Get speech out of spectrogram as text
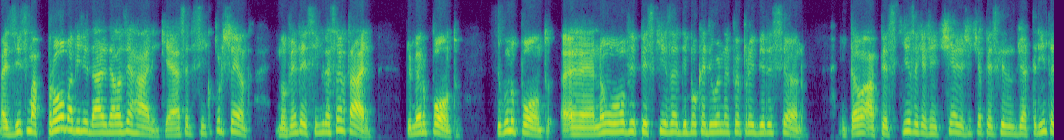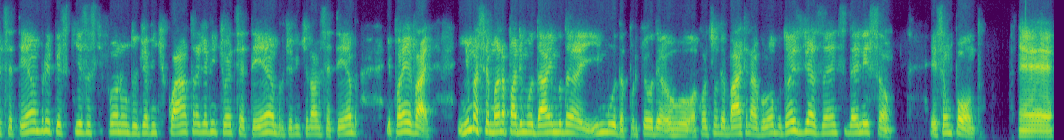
mas existe uma probabilidade delas errarem, que é essa de 5%, 95% de acertarem. Primeiro ponto. Segundo ponto, é, não houve pesquisa de boca de urna que foi proibida esse ano. Então, a pesquisa que a gente tinha, a gente tinha pesquisa do dia 30 de setembro e pesquisas que foram do dia 24 ao dia 28 de setembro, dia 29 de setembro, e por aí vai. Em uma semana pode mudar e muda, e muda porque o, o, aconteceu um debate na Globo dois dias antes da eleição. Esse é um ponto. É,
